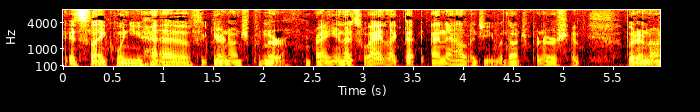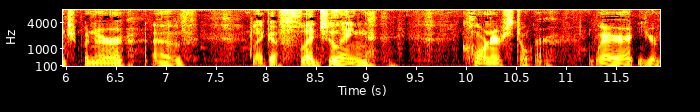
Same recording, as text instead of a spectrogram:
It's like when you have, you're an entrepreneur, right? And that's why I like that analogy with entrepreneurship. But an entrepreneur of like a fledgling corner store where you're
